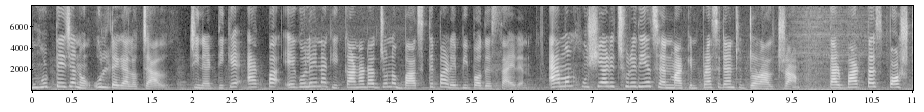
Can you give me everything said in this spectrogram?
মুহূর্তেই যেন উল্টে গেল চাল। চীনের দিকে এক পা এগোলেই নাকি কানাডার জন্য বাঁচতে পারে বিপদের সাইরেন। এমন হুঁশিয়ারি ছুড়ে দিয়েছেন মার্কিন প্রেসিডেন্ট ডোনাল্ড ট্রাম্প। তার বার্তা স্পষ্ট,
